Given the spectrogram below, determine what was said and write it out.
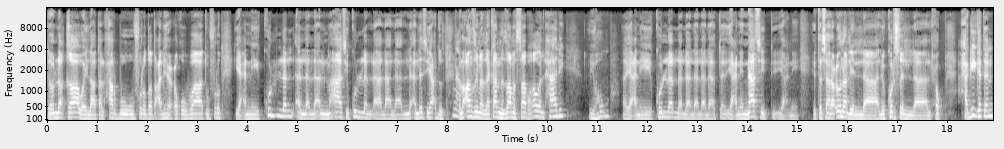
تلقى ويلات الحرب وفرضت عليه عقوبات وفرض يعني كل المآسي كل الذي يحدث. نعم. بالأنظمة إذا كان النظام السابق أو الحالي هم يعني كل لا لا لا لا يعني الناس يعني يتسارعون لكرسي الحكم. حقيقة آه،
